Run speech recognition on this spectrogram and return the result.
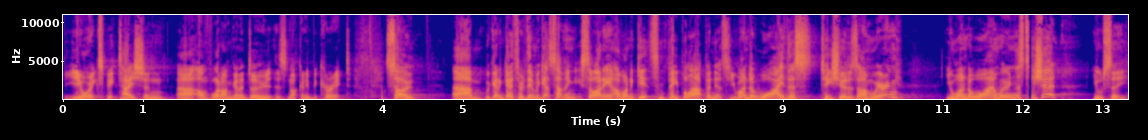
your expectation uh, of what I'm going to do is not going to be correct. So, um, we're going to go through. Then we've got something exciting. I want to get some people up. And you wonder why this t shirt is I'm wearing? You wonder why I'm wearing this t shirt? You'll see.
